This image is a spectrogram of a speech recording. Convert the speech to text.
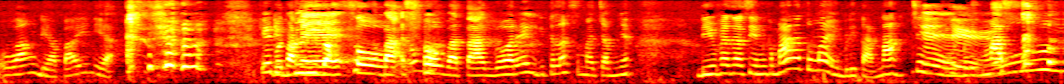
uang diapain ya? Buat dipakai bakso. bakso, batagor ya gitulah semacamnya. Diinvestasiin ke mana tuh Mai? Beli tanah, cie, beli emas. Oh.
